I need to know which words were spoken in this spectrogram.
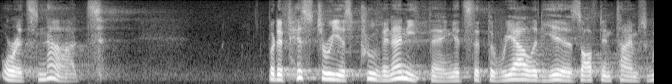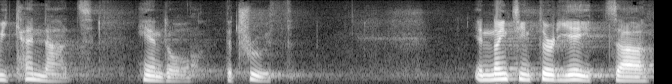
or it's not. But if history has proven anything, it's that the reality is oftentimes we cannot handle the truth. In 1938, uh,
